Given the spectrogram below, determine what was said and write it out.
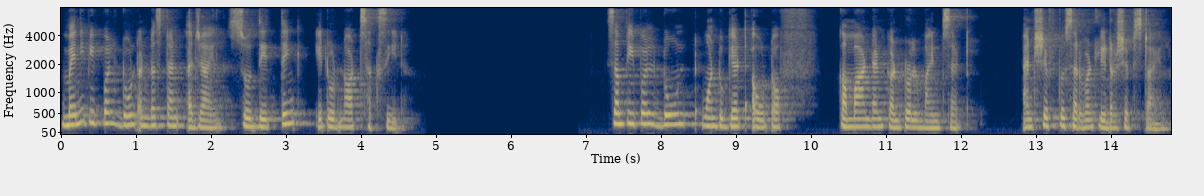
Many people don't understand agile, so they think it would not succeed. Some people don't want to get out of command and control mindset and shift to servant leadership style.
